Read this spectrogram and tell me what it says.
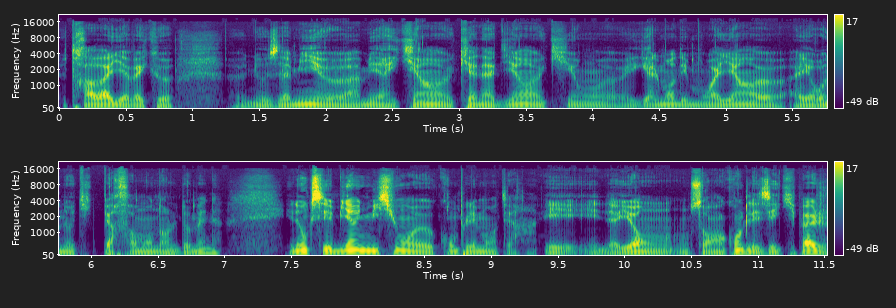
de travail avec euh, nos amis euh, américains, canadiens, qui ont également des moyens aéronautiques performants dans le domaine. Et donc c'est bien une mission complémentaire. Et, d'ailleurs, on, s'en rend compte, les équipages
